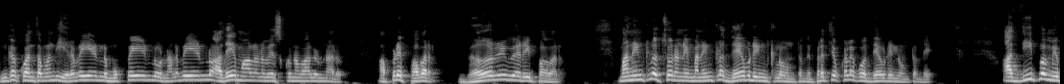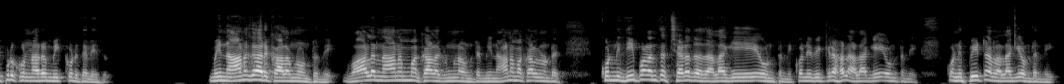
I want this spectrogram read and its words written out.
ఇంకా కొంతమంది ఇరవై ఏళ్ళు ముప్పై ఏళ్ళు నలభై ఏళ్ళు అదే మాలను వేసుకున్న వాళ్ళు ఉన్నారు. అప్పుడే పవర్ వెరీ వెరీ పవర్ మన ఇంట్లో చూడండి మన ఇంట్లో దేవుడి ఇంట్లో ఉంటుంది. ప్రతి ఒక్కరికి ఒక దేవుడిలో ఉంటుంది. ఆ దీపం ఎప్పుడు కొన్నారో మీకు కూడా తెలియదు మీ నాన్నగారి కాలంలో ఉంటుంది. వాళ్ళ నానమ్మ కాలంలో ఉంటుంది. మీ నానమ్మ కాలంలో ఉంటుంది. కొన్ని దీపాలంతా చెడదు అది అలాగే ఉంటుంది. కొన్ని విగ్రహాలు అలాగే ఉంటుంది. కొన్ని పీఠాలు అలాగే ఉంటుంది.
